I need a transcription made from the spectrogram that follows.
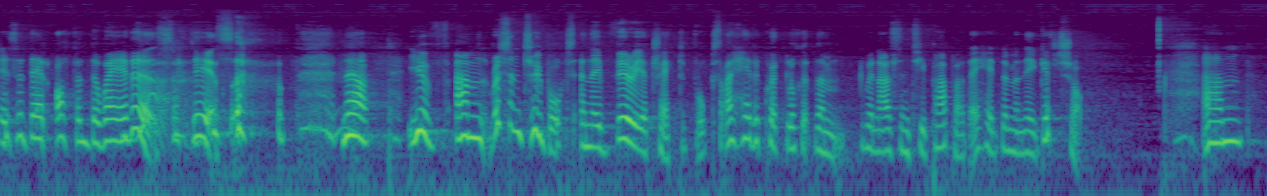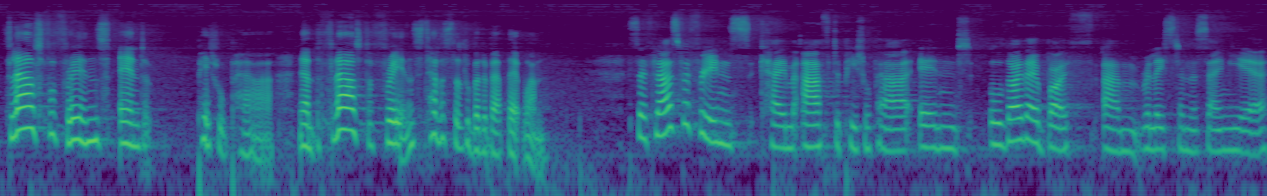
Isn't that often the way it is? Yeah. Yes. now, you've um, written two books, and they're very attractive books. I had a quick look at them when I was in Te Papa. They had them in their gift shop. Um, Flowers for Friends and Petal Power. Now, the Flowers for Friends, tell us a little bit about that one. So, Flowers for Friends came after Petal Power, and although they were both um, released in the same year,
